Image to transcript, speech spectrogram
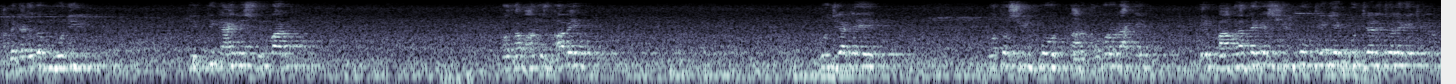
তাদের কাছে তো মোদীর কীর্তি কাহিনী শুনবার কথা মানুষ ভাবে। গুজরাটে কত শিল্প, তার খবরও রাখে। এই বাংলা থেকে শিল্প উঠে গিয়ে গুজরাটে চলে গেছিল।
